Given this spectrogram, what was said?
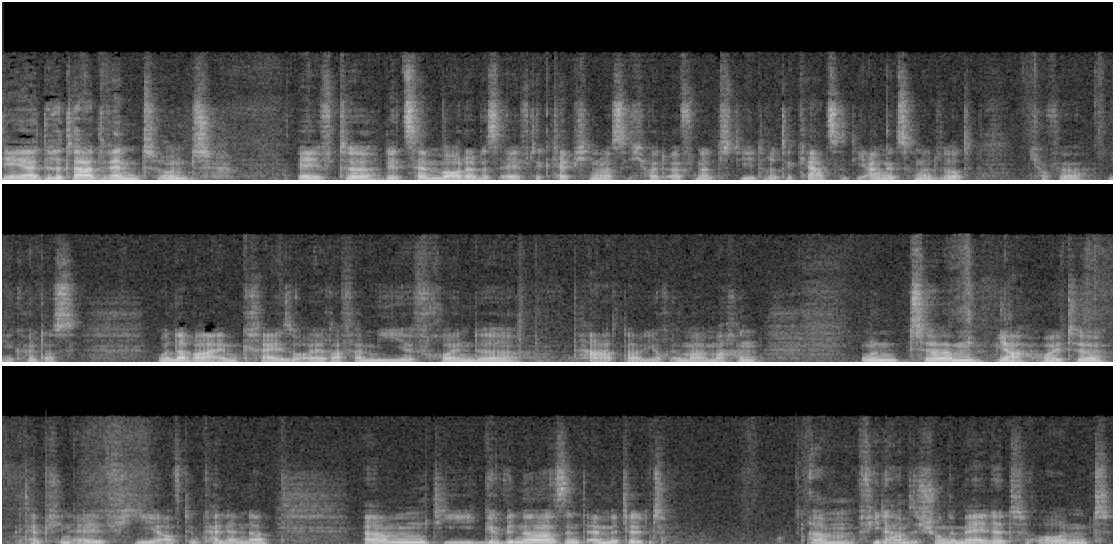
Der dritte Advent und 11. Dezember oder das 11. Kläppchen, was sich heute öffnet, die dritte Kerze, die angezündet wird. Ich hoffe, ihr könnt das wunderbar im Kreise eurer Familie, Freunde, Partner, wie auch immer machen. Und ähm, ja, heute Kläppchen 11 hier auf dem Kalender. Ähm, die Gewinner sind ermittelt. Ähm, viele haben sich schon gemeldet und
